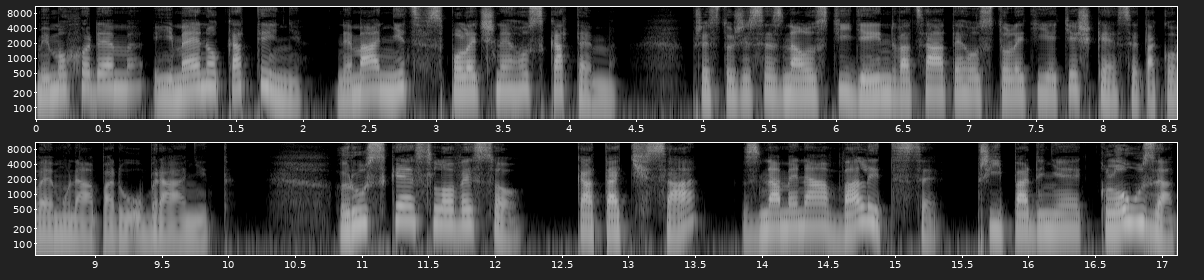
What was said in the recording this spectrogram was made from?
Mimochodem jméno Katyň nemá nic společného s Katem, přestože se znalostí dějin 20. století je těžké se takovému nápadu ubránit. Ruské sloveso kataťsa znamená valit se, případně klouzat,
